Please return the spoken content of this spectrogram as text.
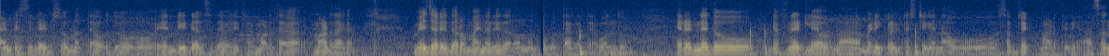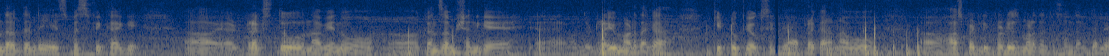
ಆ್ಯಂಟಿಸಿಡೆಂಟ್ಸು ಮತ್ತು ಅವ್ರದ್ದು ಏನು ಡೀಟೇಲ್ಸ್ ಇದೆ ವೆರಿಫೈ ಮಾಡ್ದಾಗ ಮಾಡಿದಾಗ ಮೇಜರ್ ಇದ್ದಾರೋ ಮೈನರ್ ಇದ್ದಾರೋ ಅನ್ನೋದು ಗೊತ್ತಾಗುತ್ತೆ, ಒಂದು. ಎರಡನೇದು ಡೆಫಿನೆಟ್ಲಿ ಅವ್ರನ್ನ ಮೆಡಿಕಲ್ ಟೆಸ್ಟಿಗೆ ನಾವು ಸಬ್ಜೆಕ್ಟ್ ಮಾಡ್ತೀವಿ. ಆ ಸಂದರ್ಭದಲ್ಲಿ ಸ್ಪೆಸಿಫಿಕ್ಕಾಗಿ ಡ್ರಗ್ಸ್ದು ನಾವೇನು ಕನ್ಸಂಪ್ಷನ್ಗೆ ಒಂದು ಡ್ರೈವ್ ಮಾಡಿದಾಗ ಕಿಟ್ ಉಪಯೋಗಿಸಿದ್ವಿ. ಆ ಪ್ರಕಾರ ನಾವು ಹಾಸ್ಪಿಟ್ಲಿಗೆ ಪ್ರೊಡ್ಯೂಸ್ ಮಾಡಿದಂಥ ಸಂದರ್ಭದಲ್ಲಿ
